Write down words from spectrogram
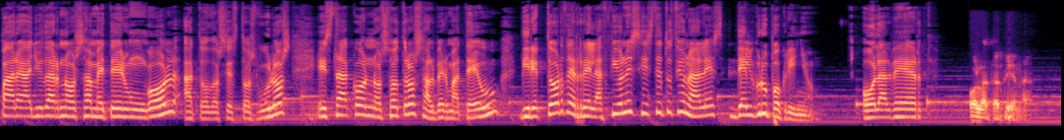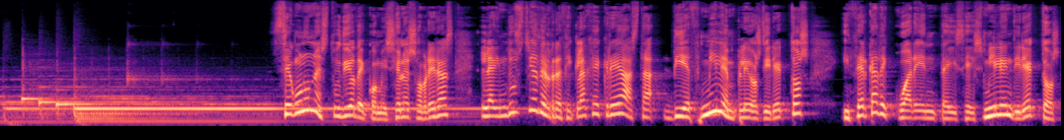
Para ayudarnos a meter un gol a todos estos bulos, está con nosotros Albert Mateu, director de Relaciones Institucionales del Grupo Criño. Hola, Albert. Hola, Tatiana. Según un estudio de comisiones obreras, la industria del reciclaje crea hasta 10.000 empleos directos y cerca de 46.000 indirectos,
